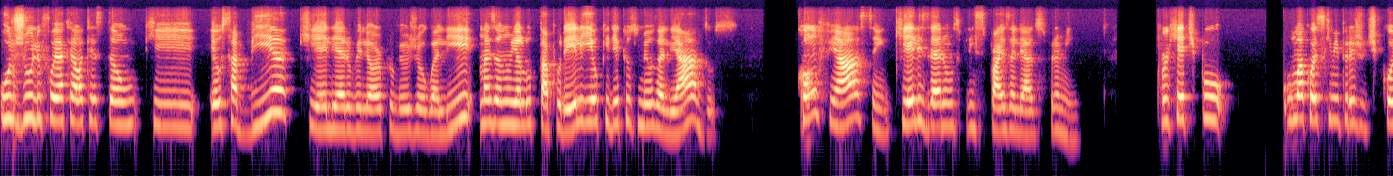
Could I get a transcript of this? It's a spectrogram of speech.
O Júlio foi aquela questão que eu sabia que ele era o melhor para o meu jogo ali, mas eu não ia lutar por ele e eu queria que os meus aliados confiassem que eles eram os principais aliados para mim. Porque, tipo, uma coisa que me prejudicou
